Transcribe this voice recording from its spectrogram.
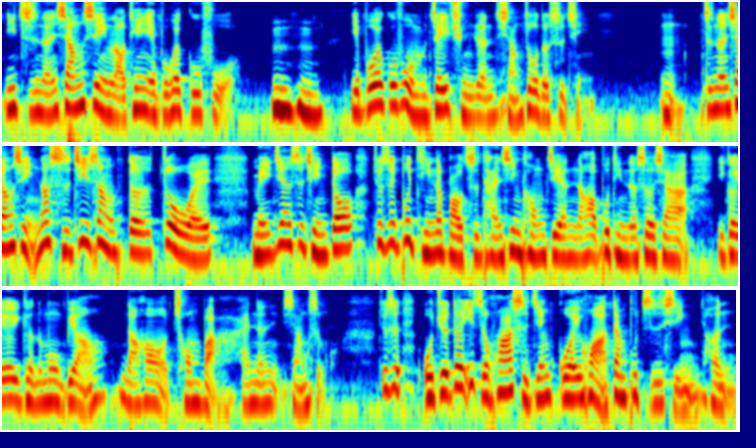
你只能相信老天爷不会辜负我，嗯哼，也不会辜负我们这一群人想做的事情。嗯，只能相信。那实际上的作为，每一件事情都就是不停的保持弹性空间，然后不停的设下一个又一个的目标，然后冲吧，还能想什么？就是我觉得一直花时间规划，但不执行，很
